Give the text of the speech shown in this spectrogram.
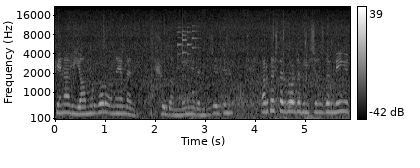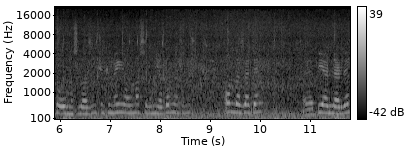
fena bir yağmur var onu hemen şuradan menüden düzeltelim. Arkadaşlar bu arada bilgisayarınızda menü de olması lazım. Çünkü menü olmazsa bunu yapamıyorsunuz. Onu da zaten e, bir yerlerden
